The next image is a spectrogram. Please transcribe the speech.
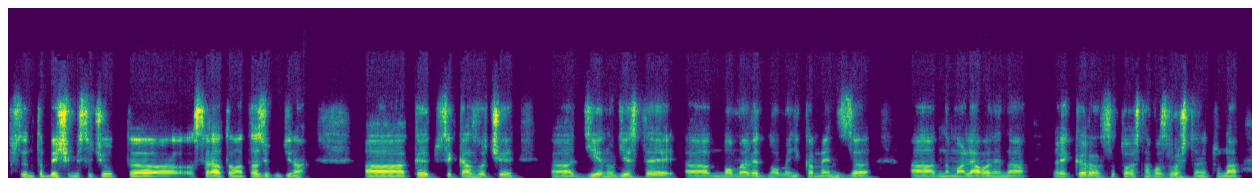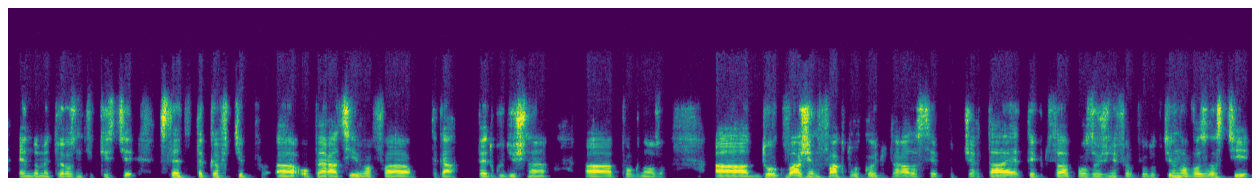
последната беше, мисля, че от а, средата на тази година, а, където се казва, че диеногест е а, номер едно медикамент за а, намаляване на рекърнса, т.е. на възвръщането на ендометриозните кисти след такъв тип а, операции в а, така 5 годишна а, прогноза. А, друг важен фактор, който трябва да се подчертае, тъй като става въпрос за жени в репродуктивна възраст и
